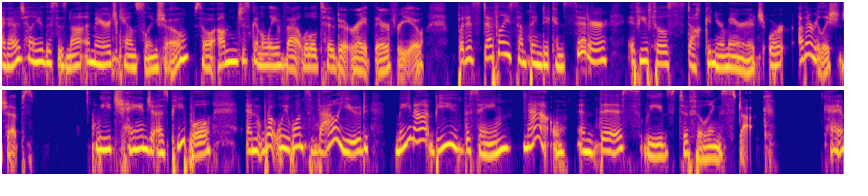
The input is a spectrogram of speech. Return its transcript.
I got to tell you, this is not a marriage counseling show. So I'm just going to leave that little tidbit right there for you. But it's definitely something to consider if you feel stuck in your marriage or other relationships. We change as people, and what we once valued may not be the same now. And this leads to feeling stuck. Okay.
